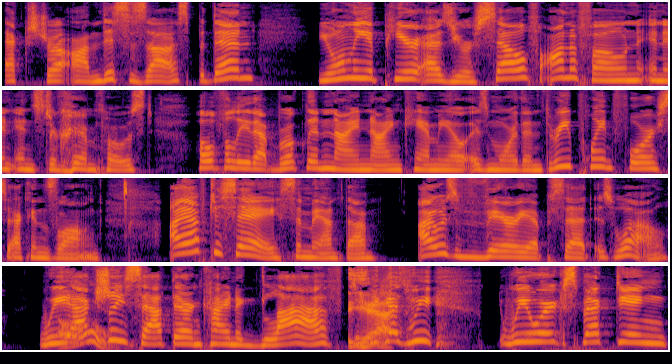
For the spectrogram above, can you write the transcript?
extra on This Is Us, but then you only appear as yourself on a phone in an Instagram post. Hopefully, that Brooklyn Nine Nine cameo is more than 3.4 seconds long. I have to say, Samantha, I was very upset as well. We Oh. actually sat there and kind of laughed Yeah. because we we were expecting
